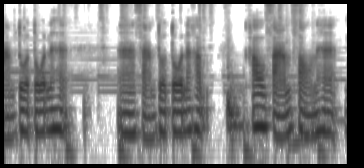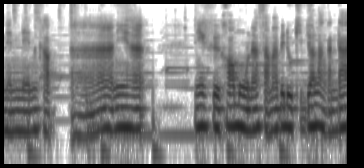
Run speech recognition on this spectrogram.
3 ตัวโต๊ดนะฮะอ่า3ตัวโต๊ดนะครับ เข้า 3 2 นะฮะ เน้นๆครับอ่านี่ฮะนี่คือข้อมูลนะสามารถไปดูคลิปย้อนหลังกันได้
